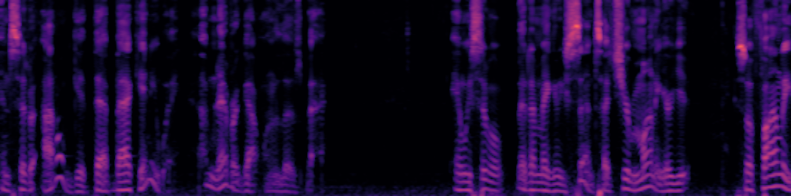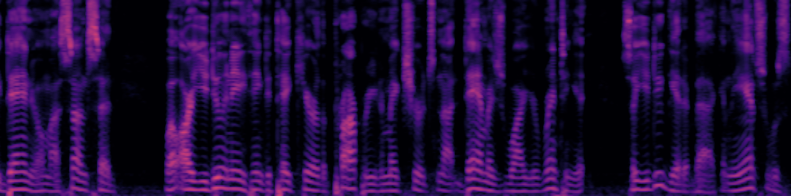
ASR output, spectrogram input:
and said, "I don't get that back anyway. I've never got one of those back." And we said, "Well, that doesn't make any sense. That's your money. Are you?" So finally, Daniel, my son, said, "Well, are you doing anything to take care of the property to make sure it's not damaged while you're renting it, so you do get it back?" And the answer was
